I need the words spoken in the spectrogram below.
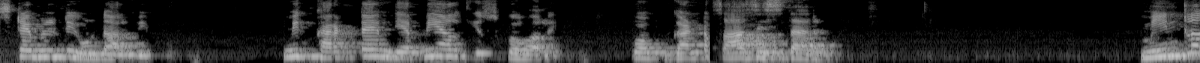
స్టెబిలిటీ ఉండాలి మీకు. మీకు కరెక్ట్ అయిన నిర్ణయాలు తీసుకోవాలి. ఒక గంట శాసిస్తారు మీ ఇంట్లో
